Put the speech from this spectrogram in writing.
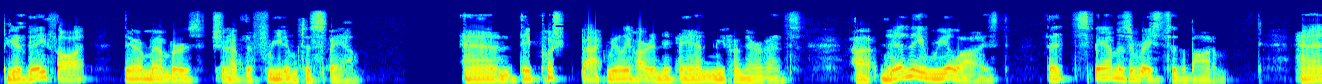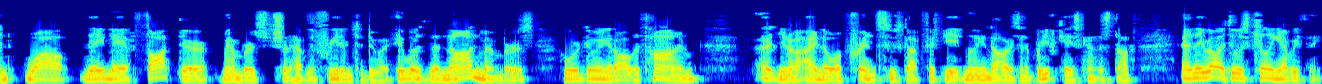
because they thought their members should have the freedom to spam. And they pushed back really hard and they banned me from their events. Uh, then they realized that spam is a race to the bottom. And while they may have thought their members should have the freedom to do it, it was the non-members who were doing it all the time. Uh, you know, I know a prince who's got $58 million in a briefcase kind of stuff, and they realized it was killing everything.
